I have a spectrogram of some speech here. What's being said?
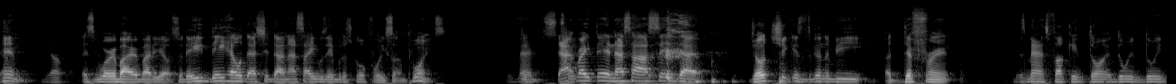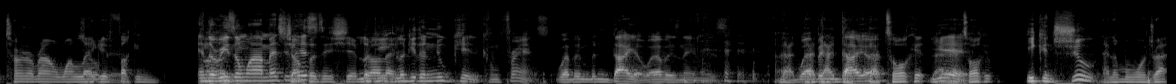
him. Yeah. Let's worry about everybody else. So they they held that shit down. That's how he was able to score forty something points. So Man, that right there, and that's how I say that Jokic is gonna be a different. This man's fucking throwing, doing, doing turnaround, one legged, fucking. And the reason why I mentioned Jumpers this, and shit, look bro, at like- look at the new kid from France, Webben Bendaya, whatever his name is. Uh, That, that, that, that, that talk it, that, yeah, that talk it, he can shoot that number one drive.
